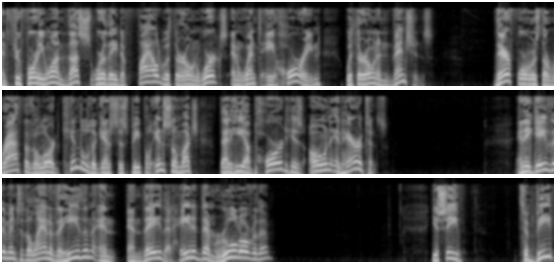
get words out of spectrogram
and through 41, thus were they defiled with their own works and went a whoring with their own inventions. Therefore was the wrath of the Lord kindled against his people insomuch that he abhorred his own inheritance. And he gave them into the land of the heathen, and, and they that hated them ruled over them. You see, to be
